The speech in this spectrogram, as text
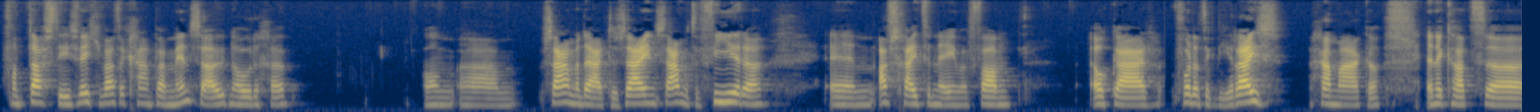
fantastisch. Weet je wat, ik ga een paar mensen uitnodigen om ehm, samen daar te zijn, samen te vieren en afscheid te nemen van elkaar voordat ik die reis gaan maken. En ik had, uh,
